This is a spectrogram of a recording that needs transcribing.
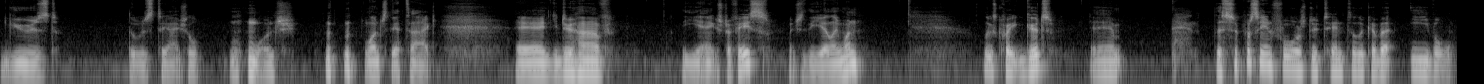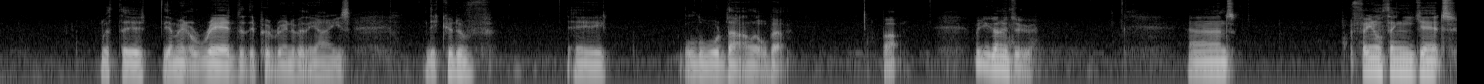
used those to actual launch launch the attack. Uh, you do have the extra face, which is the yelling one. Looks quite good. Um, the Super Saiyan 4s do tend to look a bit evil with the, the amount of red that they put round about the eyes. They could have uh, lowered that a little bit. But what are you going to do? And final thing you get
